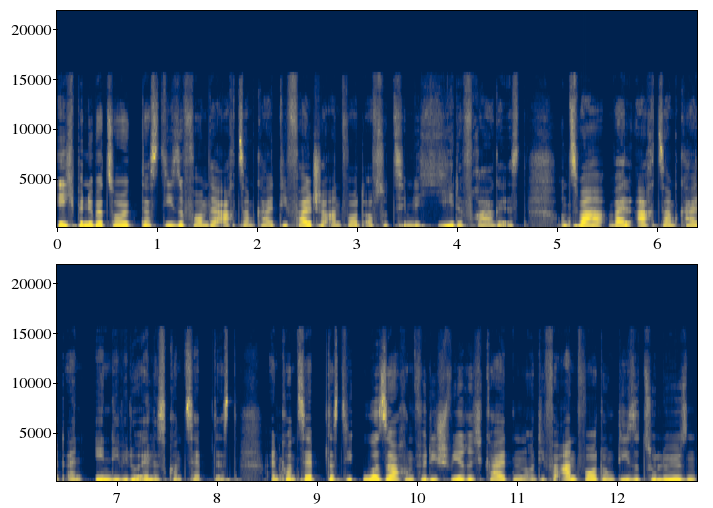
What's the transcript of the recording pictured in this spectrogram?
Ich bin überzeugt, dass diese Form der Achtsamkeit die falsche Antwort auf so ziemlich jede Frage ist. Und zwar, weil Achtsamkeit ein individuelles Konzept ist. Ein Konzept, das die Ursachen für die Schwierigkeiten und die Verantwortung, diese zu lösen,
